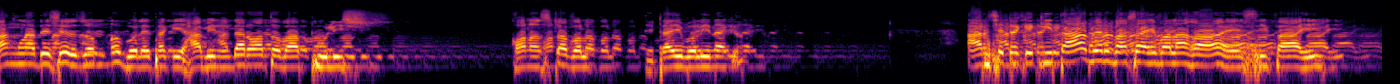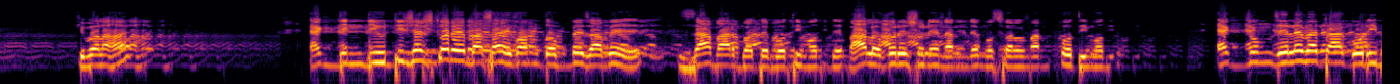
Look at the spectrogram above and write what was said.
বাংলাদেশের জন্য বলে থাকি, হাবিলদার অথবা পুলিশ। কনস্টেবল, এটাই বলি না কেন? আর সেটাকে কিতাবের ভাষায় বলা হয় সিপাহী। কি বলা হয়? একদিন ডিউটি শেষ করে বাসায় গন্তব্যে যাবে, যাবার পথে প্রতিমধ্যে ভালো করে শুনে নেন মুসলমান প্রতিমধ্যে একজন জেলে বেটা গরিব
